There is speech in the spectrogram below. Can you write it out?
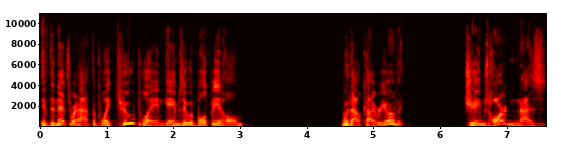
if the Nets were to have to play two play-in games, they would both be at home without Kyrie Irving. James Harden has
